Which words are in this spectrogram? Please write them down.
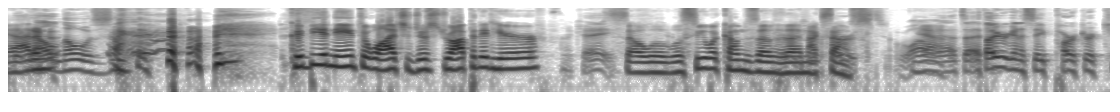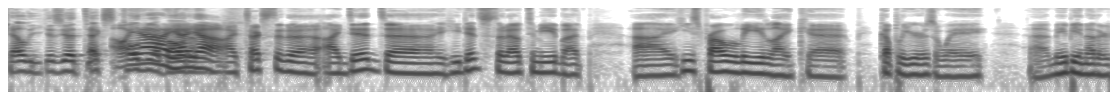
I don't Al know. knows. Could be a name to watch. Just dropping it here. Okay. So we'll we'll see what comes of uh, Heard Maxence. Wow. Yeah. Yeah. that's- I thought you were gonna say Parker Kelly because you had text Oh told yeah, me about yeah, him. yeah. I texted. Uh, I did. Uh, he did stood out to me, but uh, he's probably like uh, a couple of years away. Uh, maybe another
